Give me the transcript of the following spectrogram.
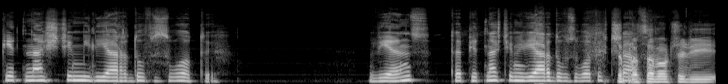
15 miliardów złotych. Więc te 15 miliardów złotych trzeba... Przepracował, czyli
